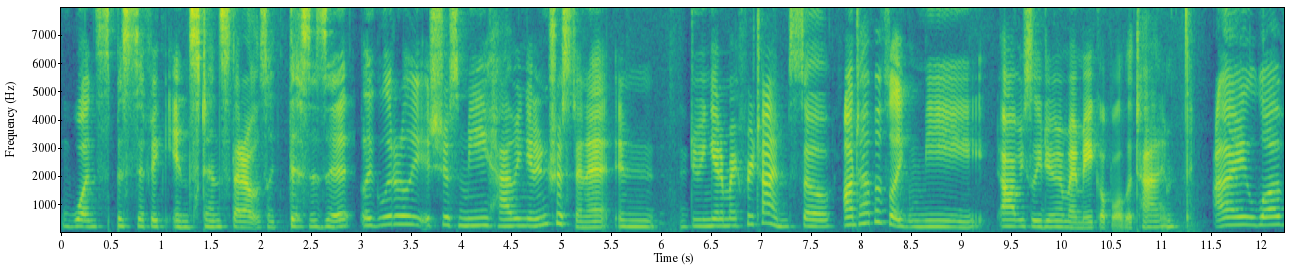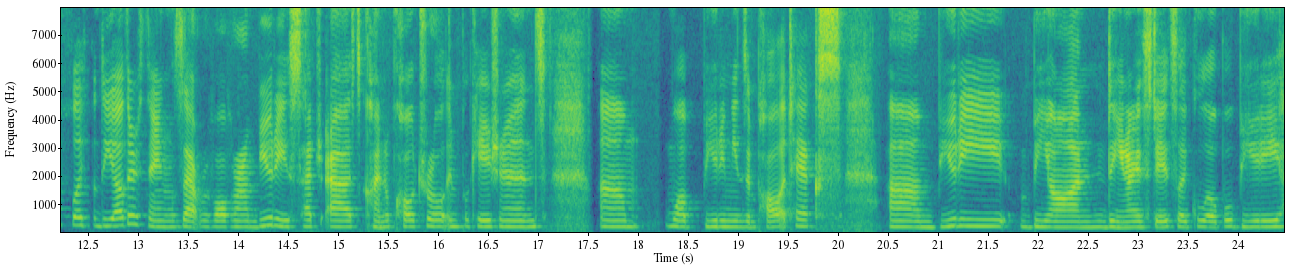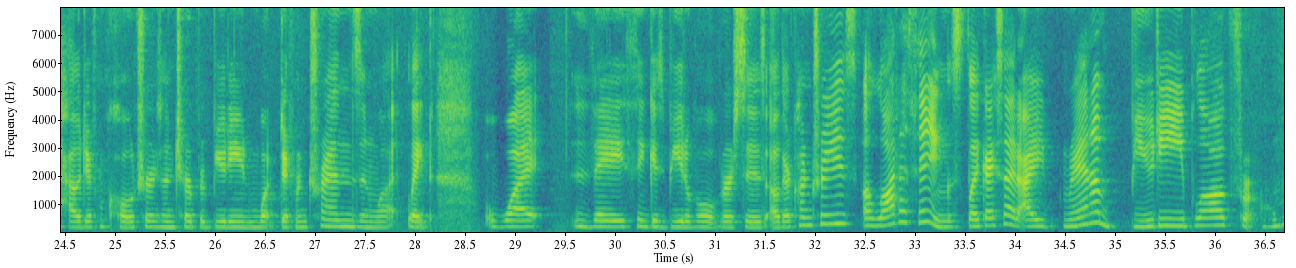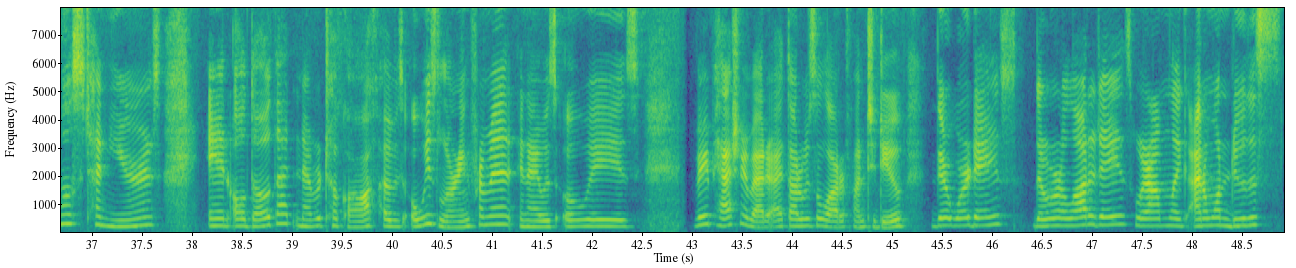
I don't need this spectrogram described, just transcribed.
one specific instance that I was like, this is it. Like, literally, it's just me having an interest in it and doing it in my free time. So, on top of like me obviously doing my makeup all the time, I love like the other things that revolve around beauty, such as kind of cultural implications, um, what beauty means in politics, um, beauty beyond the United States, like global beauty, how different cultures interpret beauty and what different trends and what like what they think is beautiful versus other countries. A lot of things. Like I said, I ran a beauty blog for almost 10 years, and although that never took off, I was always learning from it and I was always very passionate about it. I thought it was a lot of fun to do. There were days, there were a lot of days where I'm like, I don't want to do this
